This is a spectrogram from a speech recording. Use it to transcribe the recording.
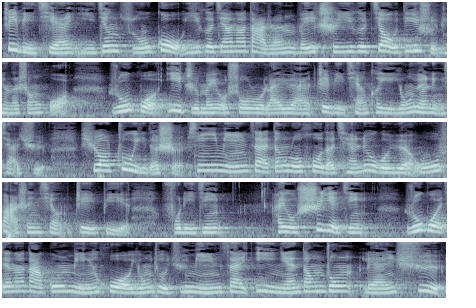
这笔钱已经足够一个加拿大人维持一个较低水平的生活。如果一直没有收入来源，这笔钱可以永远领下去。需要注意的是，新移民在登陆后的前六个月无法申请这笔福利金，还有失业金。如果加拿大公民或永久居民在一年当中连续。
